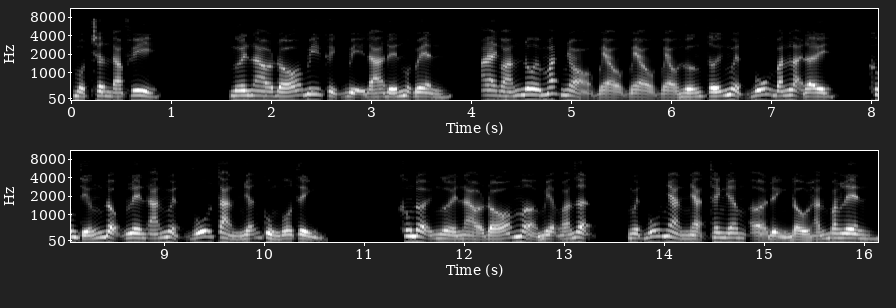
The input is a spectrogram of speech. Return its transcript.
một chân đá phi. Người nào đó bi kịch bị đá đến một bên, ai hoán đôi mắt nhỏ vèo vèo vèo hướng tới Nguyệt Vũ bắn lại đây, không tiếng động lên án Nguyệt Vũ tàn nhẫn cùng vô tình. Không đợi người nào đó mở miệng oán giận, Nguyệt Vũ nhàn nhạt thanh âm ở đỉnh đầu hắn vang lên,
